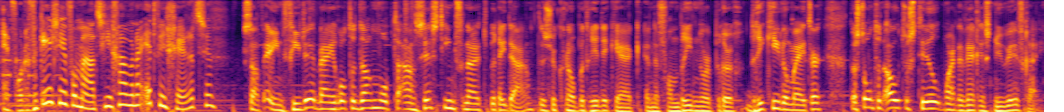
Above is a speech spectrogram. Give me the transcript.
En voor de verkeersinformatie gaan we naar Edwin Gerritsen. Er staat één file bij Rotterdam op de A16 vanuit Breda... tussen Knoop het Ridderkerk en de Van Briennoordbrug 3 kilometer. Daar stond een auto stil, maar de weg is nu weer vrij.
